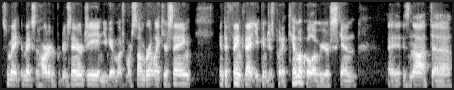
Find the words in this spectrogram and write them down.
So make it makes it harder to produce energy, and you get much more sunburnt, like you're saying. And to think that you can just put a chemical over your skin uh, is not uh,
